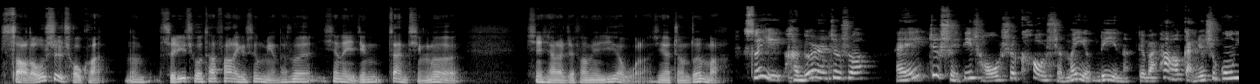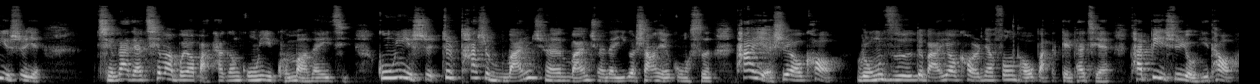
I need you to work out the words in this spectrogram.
扫楼式筹款，那水滴筹他发了一个声明，他说现在已经暂停了线下的这方面业务了，就要整顿吧。所以很多人就说，哎，这水滴筹是靠什么盈利呢？对吧？他好像感觉是公益事业，请大家千万不要把它跟公益捆绑在一起。公益是，就它是完全完全的一个商业公司，它也是要靠。融资对吧？要靠人家风投把它给他钱，他必须有一套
